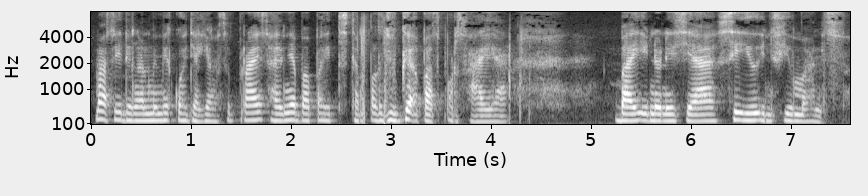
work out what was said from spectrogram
Masih dengan mimik wajah yang surprise, akhirnya bapak itu stempel juga paspor saya. Bye Indonesia, see you in few months.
